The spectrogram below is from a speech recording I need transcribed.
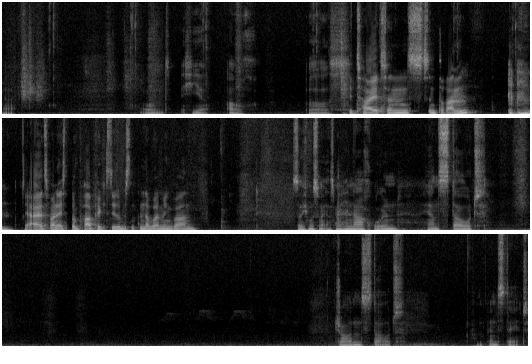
Ja. Und hier auch raus. Die Titans sind dran. ja, jetzt waren echt so ein paar Picks, die so ein bisschen underwhelming waren. So, ich muss mal erstmal hier nachholen. Herrn Stout. Jordan Stout von Penn State.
